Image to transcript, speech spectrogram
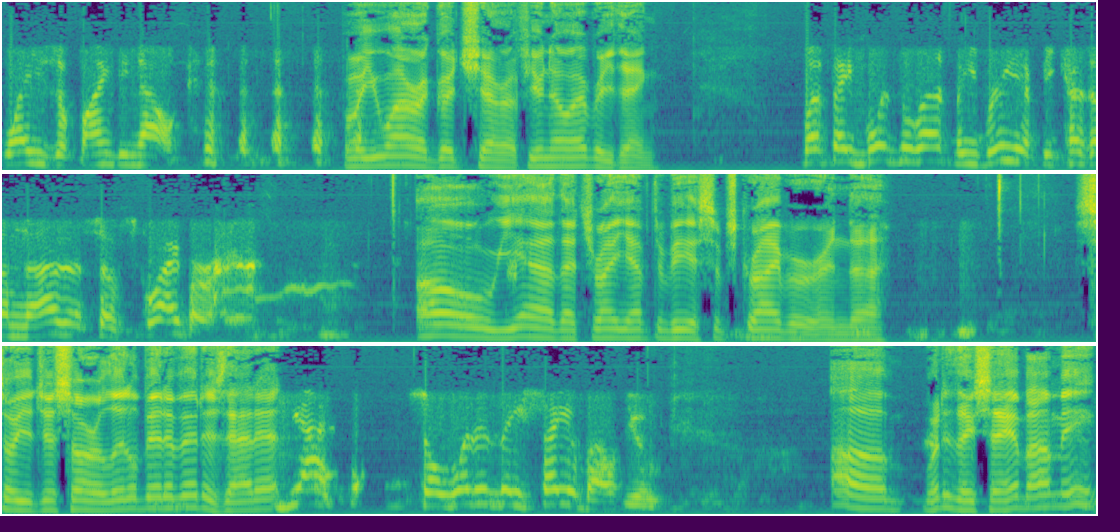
ways of finding out, Well, you are a good sheriff. You know everything. But they wouldn't let me read it because I'm not a subscriber. Oh, yeah, that's right. You have to be a subscriber. And uh, so you just saw a little bit of it? Is that it? yes. So what did they say about you? Uh, what did they say about me?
